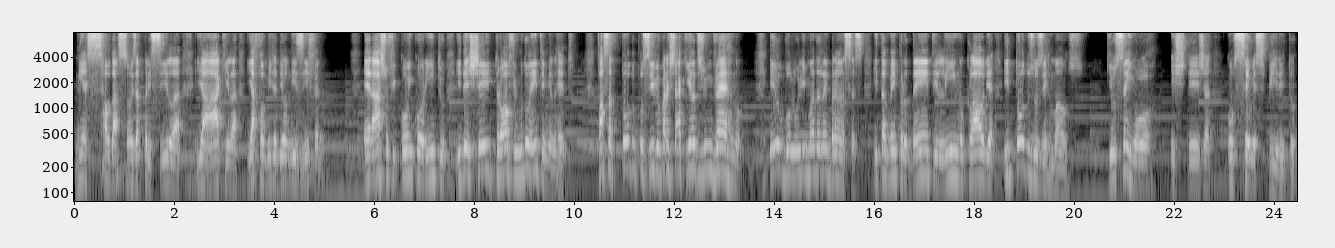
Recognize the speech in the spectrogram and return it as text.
minhas saudações a Priscila e a Áquila e a família de Onisífero Erasto ficou em Corinto e deixei Trófimo doente em Mileto. Faça todo o possível para estar aqui antes do inverno. Eubulo lhe manda lembranças, e também Prudente, Lino, Cláudia e todos os irmãos. Que o Senhor esteja com seu espírito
